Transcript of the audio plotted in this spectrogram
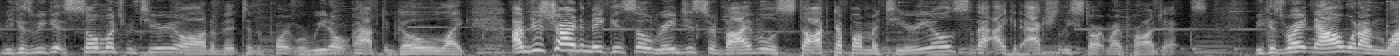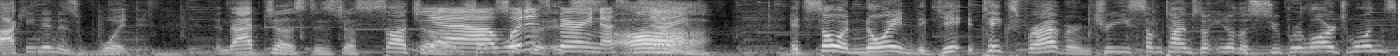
Because we get so much material out of it to the point where we don't have to go like I'm just trying to make it so Rage's survival is stocked up on materials so that I could actually start my projects. Because right now what I'm lacking in is wood. And that just is just such a Yeah, wood a- is very necessary. ah. it's so annoying to get. It takes forever, and trees sometimes don't you know the super large ones?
